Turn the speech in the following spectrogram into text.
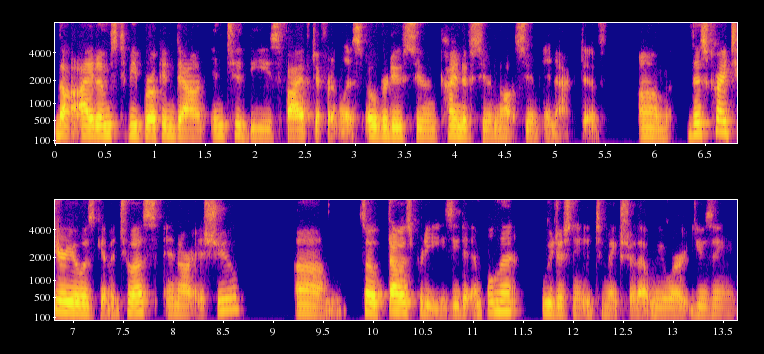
the items to be broken down into these five different lists overdue soon, kind of soon, not soon, inactive. Um, this criteria was given to us in our issue. Um, so that was pretty easy to implement. We just needed to make sure that we were using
